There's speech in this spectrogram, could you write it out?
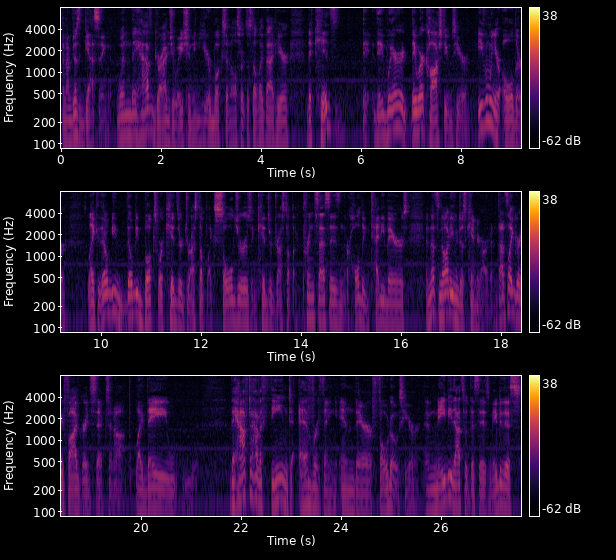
and I'm just guessing, when they have graduation and yearbooks and all sorts of stuff like that here, the kids they, they wear they wear costumes here. Even when you're older, like there'll be there'll be books where kids are dressed up like soldiers and kids are dressed up like princesses and they're holding teddy bears. And that's not even just kindergarten. That's like grade 5 grade 6 and up. Like they they have to have a theme to everything in their photos here. And maybe that's what this is. Maybe this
